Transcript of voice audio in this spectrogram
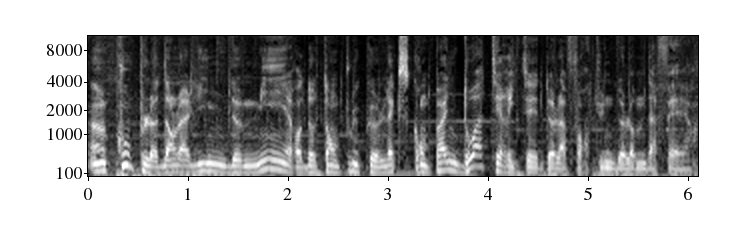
Un couple dans la ligne de mire, d'autant plus que l'ex-compagne doit hériter de la fortune de l'homme d'affaires.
